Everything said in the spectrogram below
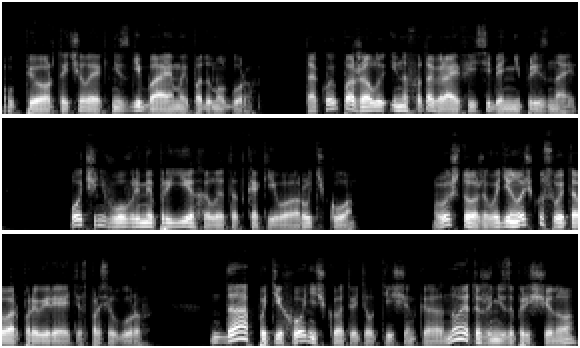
«Упертый человек, несгибаемый», — подумал Гуров. «Такой, пожалуй, и на фотографии себя не признает. Очень вовремя приехал этот, как его, Рудько». «Вы что же, в одиночку свой товар проверяете?» — спросил Гуров. «Да, потихонечку», — ответил Тищенко, — «но это же не запрещено».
